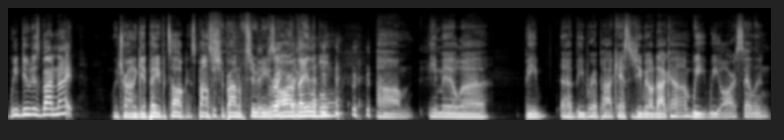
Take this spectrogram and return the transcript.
We do this by night. We trying to get paid for talking. Sponsorship opportunities are available. Um, email uh b uh bbreadpodcast at gmail.com. We we are selling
